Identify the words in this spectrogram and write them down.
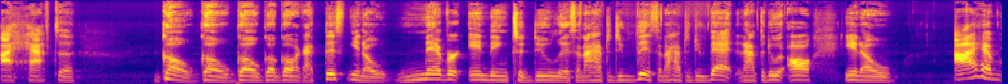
I have to go, go, go, go, go. I got this, you know, never ending to do list, and I have to do this, and I have to do that, and I have to do it all, you know. I have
